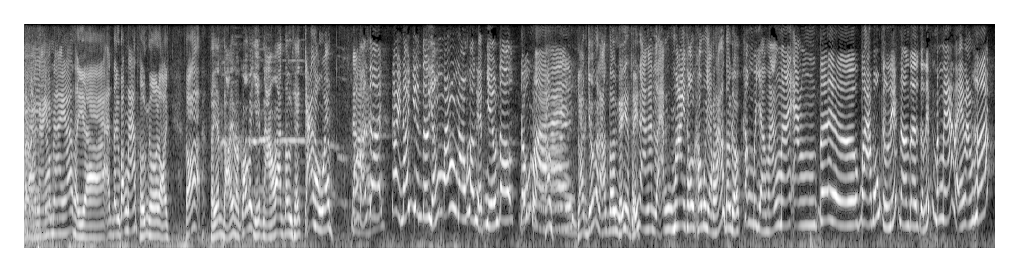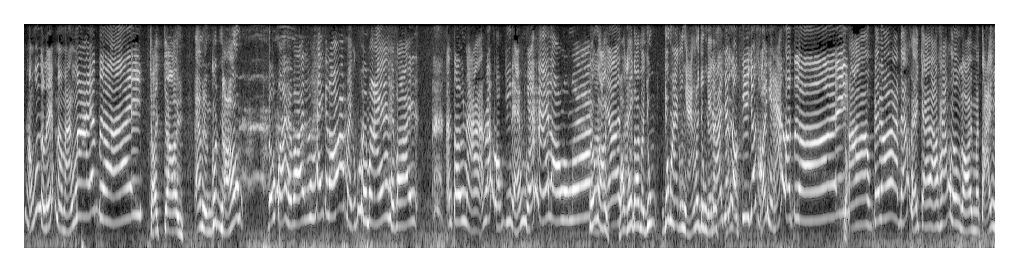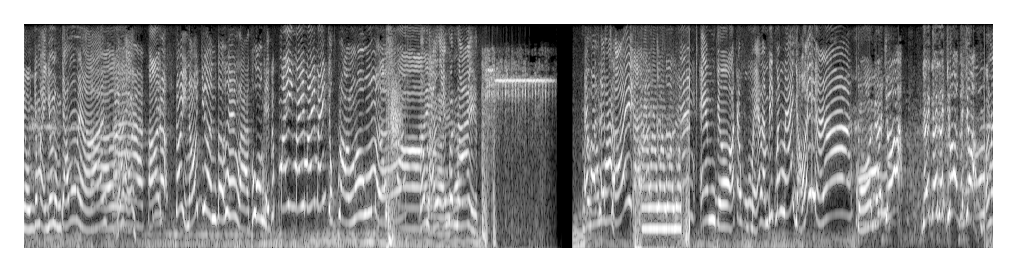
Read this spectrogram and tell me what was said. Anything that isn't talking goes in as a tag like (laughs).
À, ngày hôm nay á thì à, anh tư bắn ná thượng thừa rồi. Đó thì anh đợi mà có cái dịp nào á, anh tư sẽ trả thù em. Đâu mà anh Tư Nói gì nói với anh Tư vẫn bắn non hơn hiệp nhiều anh Tư. Đúng rồi. Không lần trước là anh tư nghĩ hiệp sĩ nó ăn anh là ăn mai thôi không bao giờ mà thắng anh tư được. Không bao giờ mà ăn mai ăn tới ờ, ba bốn clip đâu anh Tư. Clip bắn ná là em ăn hết. Không có clip nào mà ăn mai á anh Tư ơi. Trời trời em đừng có nổ. Đúng rồi Hiệp ơi. Thấy cái đó mày cũng hơi mai á Hiệp ơi anh Tư nè, anh bắn một viên đạn ngã hai lon luôn á. Đúng rồi ơi, một tại- mũi tên mà dúng dúng hai con nhạn nói chung vậy đi. Trời dính lô kia gió thổi ngã thôi Tư ơi. À, cái đó đáng để cha tao thắng luôn rồi mà tại nhường cho mày vô vòng trống á mày ơi. Ờ, đúng rồi. thôi. Nói, nói gì nói chứ anh Tư hen là thua hiệp gấp mấy mấy mấy mấy chục lần luôn á mà. Đúng rồi. Em bên này. Em bên hiệp sĩ. Em vừa ở trong bụng mẹ là em biết bắn ná giỏi rồi đó. Trời ghê chưa? Ghê ghê ghê chưa? Ghê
